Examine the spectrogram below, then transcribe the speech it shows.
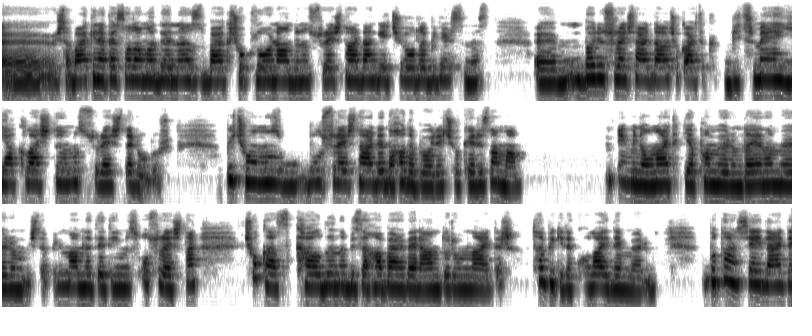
e, işte belki nefes alamadığınız belki çok zorlandığınız süreçlerden geçiyor olabilirsiniz. E, böyle süreçler daha çok artık bitmeye yaklaştığımız süreçler olur. Birçoğumuz bu süreçlerde daha da böyle çökeriz ama emin olun artık yapamıyorum, dayanamıyorum, işte bilmem ne dediğimiz o süreçler çok az kaldığını bize haber veren durumlardır. Tabii ki de kolay demiyorum. Bu tarz şeylerde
